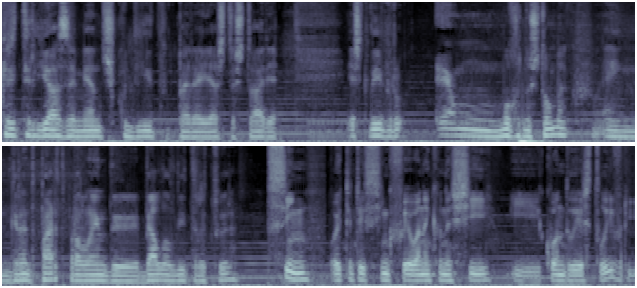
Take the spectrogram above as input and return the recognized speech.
criteriosamente escolhido para esta história. Este livro é um morro no estômago, em grande parte, para além de bela literatura. Sim, 85 foi o ano em que eu nasci e quando li este livro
